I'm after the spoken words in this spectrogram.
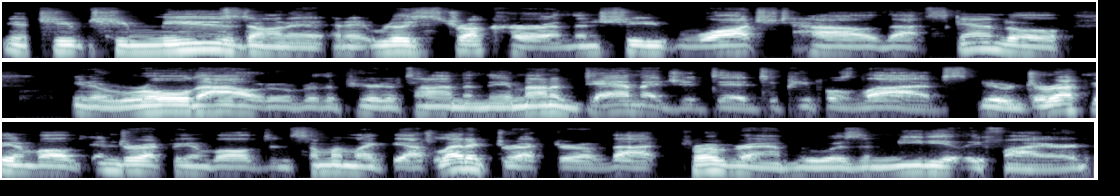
you know, she she mused on it and it really struck her. And then she watched how that scandal, you know, rolled out over the period of time and the amount of damage it did to people's lives. You were directly involved, indirectly involved, and someone like the athletic director of that program who was immediately fired.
